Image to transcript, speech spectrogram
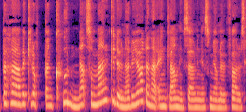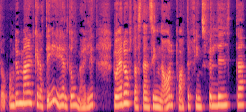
behöver kroppen kunna, så märker du när du gör den här enkla andningsövningen som jag nu föreslog, om du märker att det är helt omöjligt, då är det oftast en signal på att det finns för lite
